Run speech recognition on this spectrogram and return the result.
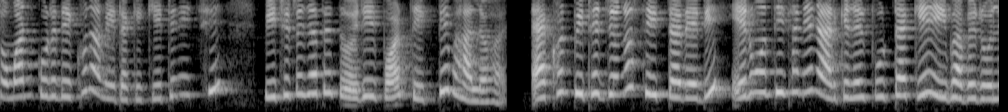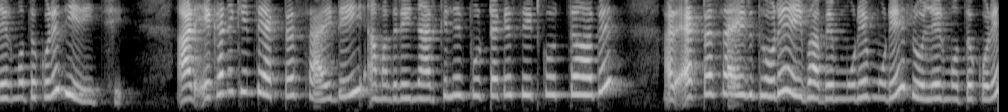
সমান করে দেখুন, আমি এটাকে কেটে নিচ্ছি। পিঠেটা যাতে তৈরির পর দেখতে ভালো হয়। এখন পিঠের জন্য সিটটা রেডি এর মধ্যেখানে নারকেলের পুরটাকে এইভাবে রোলের মতো করে দিয়ে দিচ্ছি। আর এখানে কিন্তু একটা সাইডেই আমাদের এই নারকেলের পুরটাকে সেট করতে হবে। আর একটা সাইড ধরে এইভাবে মুড়ে মুড়ে রোলের মতো করে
